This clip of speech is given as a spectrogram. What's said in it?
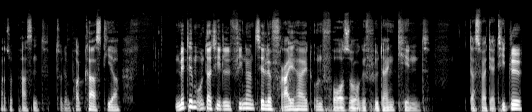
also passend zu dem Podcast hier mit dem Untertitel Finanzielle Freiheit und Vorsorge für dein Kind. Das war der Titel.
